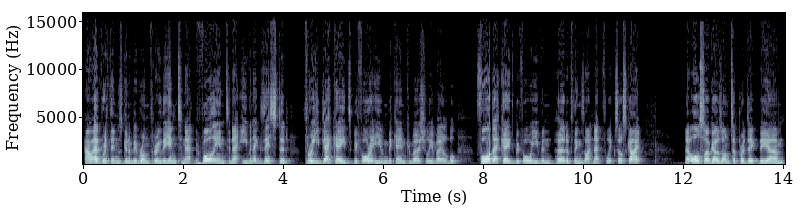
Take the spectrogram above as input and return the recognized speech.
how everything's going to be run through the internet before the internet even existed. Three decades before it even became commercially available, four decades before we even heard of things like Netflix or Skype. It also goes on to predict the um,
